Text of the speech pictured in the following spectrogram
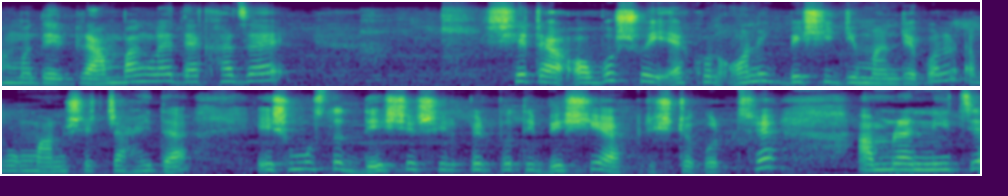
আমাদের গ্রাম বাংলায় দেখা যায় সেটা অবশ্যই এখন অনেক বেশি ডিমান্ডেবল এবং মানুষের চাহিদা এই সমস্ত দেশীয় শিল্পের প্রতি বেশি আকৃষ্ট করছে। আমরা নিচে,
